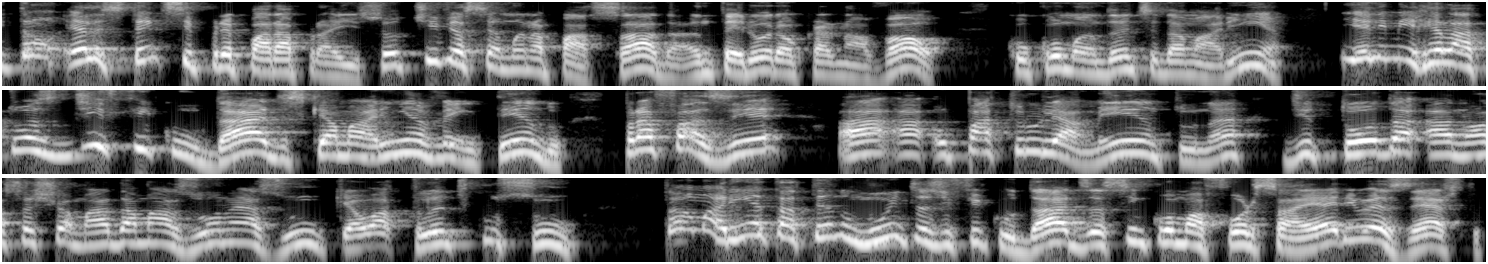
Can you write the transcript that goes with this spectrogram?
Então, eles têm que se preparar para isso. Eu tive a semana passada, anterior ao carnaval, com o comandante da Marinha, e ele me relatou as dificuldades que a Marinha vem tendo para fazer a, a, o patrulhamento né, de toda a nossa chamada Amazônia Azul, que é o Atlântico Sul. Então a Marinha está tendo muitas dificuldades, assim como a Força Aérea e o Exército.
